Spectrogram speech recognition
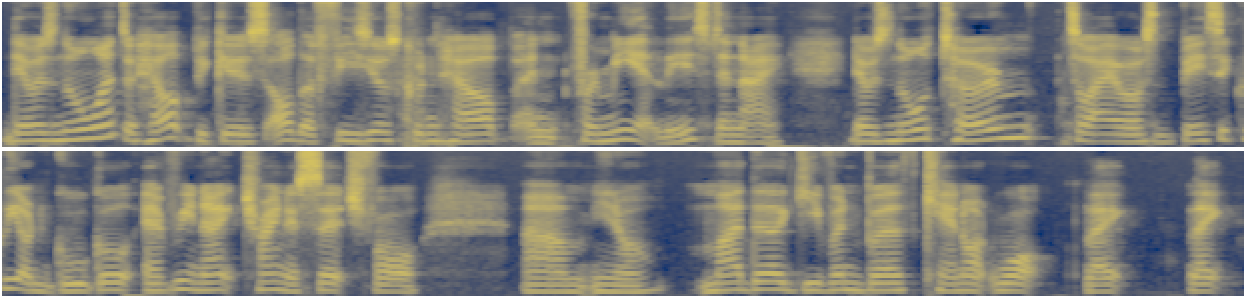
there was no one to help because all the physios couldn't help, and for me at least. And I there was no term, so I was basically on Google every night trying to search for, um, you know, mother given birth cannot walk. Like like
